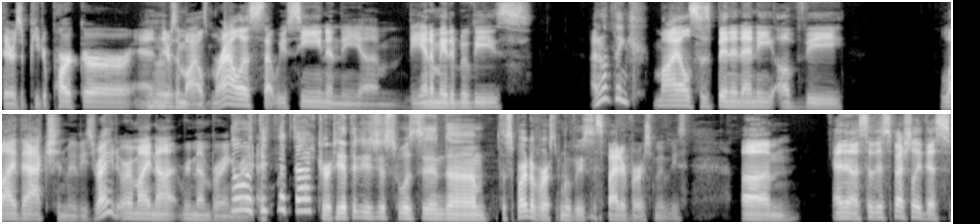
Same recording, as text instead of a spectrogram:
there's a Peter Parker, and Mhm. there's a Miles Morales that we've seen in the um, the animated movies. I don't think Miles has been in any of the live action movies, right? Or am I not remembering No, right? I think that's accurate. I think he just was in um, the Spider Verse movies. the. Spider Verse movies. Um, and uh, so this, especially this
